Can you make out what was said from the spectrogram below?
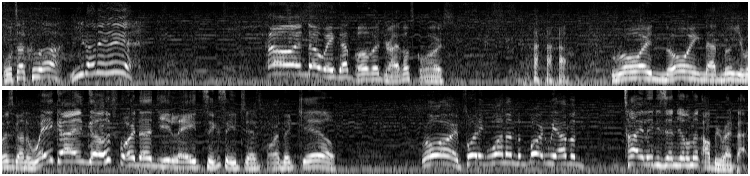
Otakua, Irane! Oh, and the wake up overdrive, of course. Roy, knowing that Mugi was gonna wake up and goes for the delayed 6HS for the kill. Roy putting one on the board. We have a tie, ladies and gentlemen. I'll be right back.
